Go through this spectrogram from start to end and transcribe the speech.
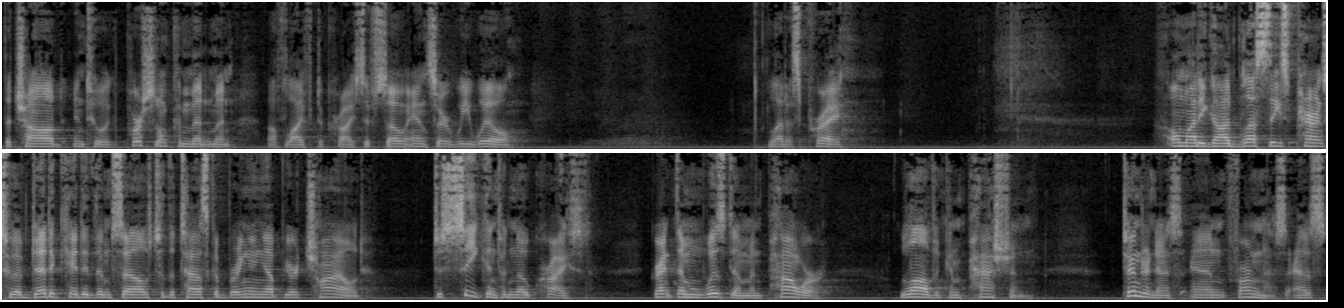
the child into a personal commitment of life to Christ? If so, answer, we will. Let us pray. Almighty God, bless these parents who have dedicated themselves to the task of bringing up your child to seek and to know Christ. Grant them wisdom and power, love and compassion, tenderness and firmness as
